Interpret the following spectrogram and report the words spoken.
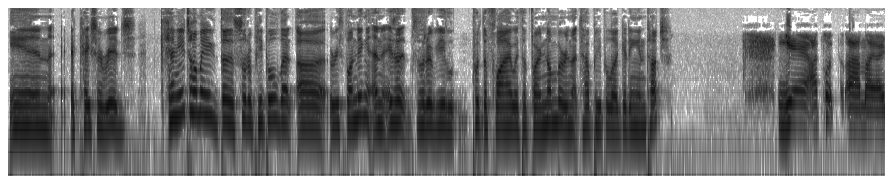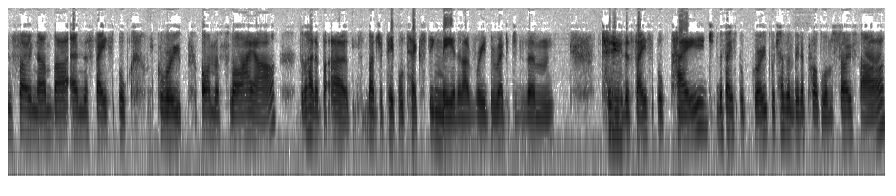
in Acacia Ridge. Can you tell me the sort of people that are responding? And is it sort of you put the flyer with a phone number and that's how people are getting in touch? Yeah, I put uh, my own phone number and the Facebook group on the flyer. So I had a, a bunch of people texting me, and then I've redirected them to the Facebook page, the Facebook group, which hasn't been a problem so far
